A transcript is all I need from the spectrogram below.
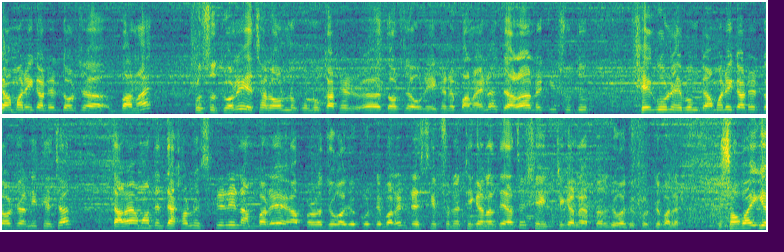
গামারি কাঠের দরজা বানায়। প্রস্তুত করে। এছাড়া অন্য কোনো কাঠের দরজা উনি এখানে বানায় না। যারা নাকি শুধু সেগুন এবং গামারি কাঠের দরজা নিতে চান, তারা আমাদের দেখানো স্ক্রিনে নাম্বারে আপনারা যোগাযোগ করতে পারেন। ডেসক্রিপশনের ঠিকানাতে আছে, সেই ঠিকানায় আপনারা যোগাযোগ করতে পারেন। সবাইকে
